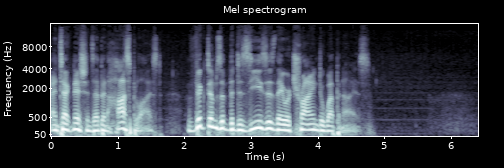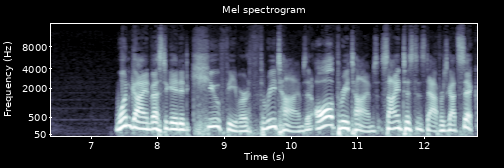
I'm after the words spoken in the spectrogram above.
and technicians had been hospitalized, victims of the diseases they were trying to weaponize. One guy investigated Q fever three times, and all three times, scientists and staffers got sick.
